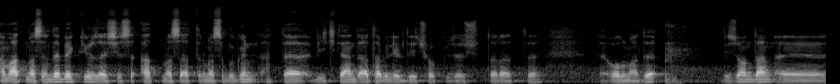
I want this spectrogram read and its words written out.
Ama atmasını da bekliyoruz açıkçası. Atması, attırması. Bugün hatta bir iki tane de atabilirdi. Çok güzel şutlar attı. E, olmadı. Biz ondan e,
